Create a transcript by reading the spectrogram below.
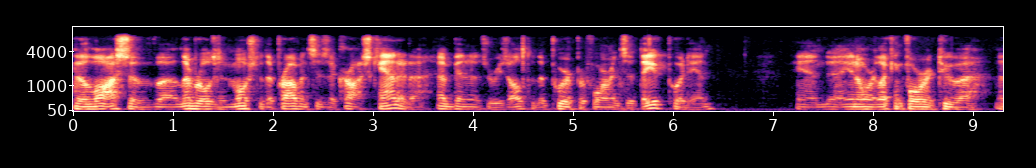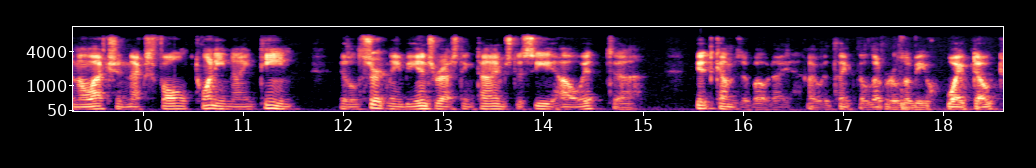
the loss of uh, liberals in most of the provinces across Canada have been as a result of the poor performance that they've put in. And, uh, you know, we're looking forward to uh, an election next fall, 2019. It'll certainly be interesting times to see how it uh, it comes about. I, I would think the Liberals will be wiped out,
